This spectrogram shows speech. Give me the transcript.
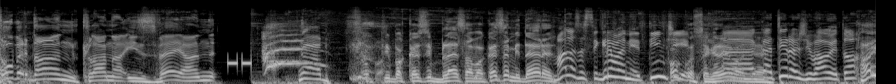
Dober dan, klana in zvejan. Ja, ti pa kaj si blesava, kaj se mi dereš? Malo za segrevanje, tinči. Kako segrevanje? Eh, katera žival je to? Kaj?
